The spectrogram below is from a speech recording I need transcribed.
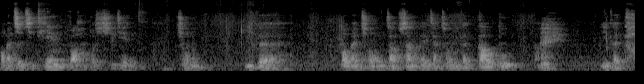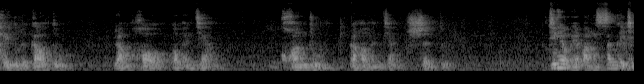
我们这几天花很多时间，从一个我们从早上来讲，从一个高度啊，一个态度的高度，然后我们讲宽度，然后我们讲深度。今天我们要把它三个整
